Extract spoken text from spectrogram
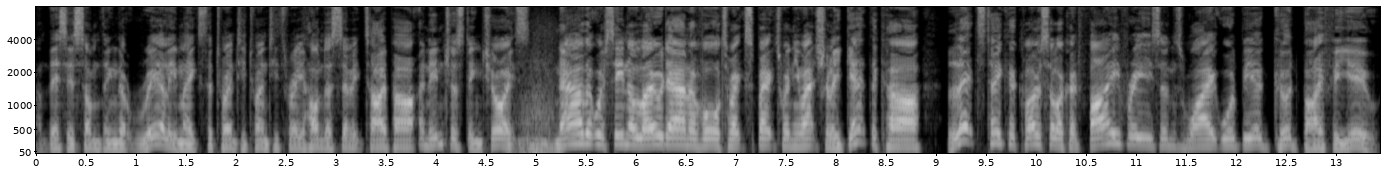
and this is something that really makes the 2023 Honda Civic Type R an interesting choice. Now that we've seen a lowdown of all to expect when you actually get the car, let's take a closer look at 5 reasons why it would be a good buy for you,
